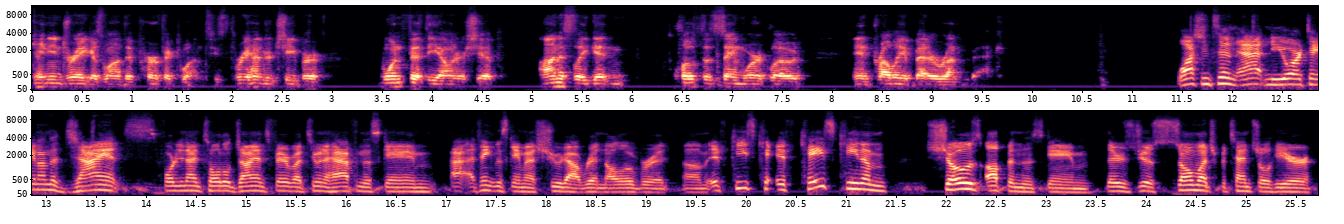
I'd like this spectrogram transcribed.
Kenyan Drake is one of the perfect ones. He's 300 cheaper, 150 ownership. Honestly, getting close to the same workload and probably a better running back. Washington at New York taking on the Giants. 49 total. Giants favored by two and a half in this game. I, think this game has shootout written all over it. Um, if Case if Case Keenum shows up in this game, there's just so much potential here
